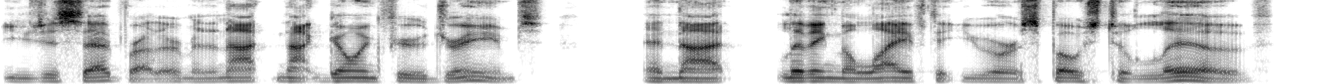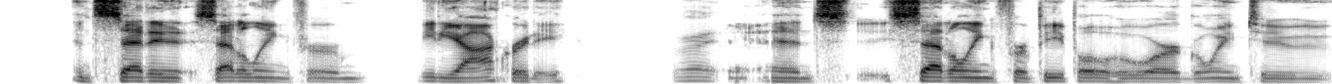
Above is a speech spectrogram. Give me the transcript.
you just said brother i mean not not going for your dreams and not living the life that you are supposed to live and setting settling for mediocrity Right. and s- settling for people who are going to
